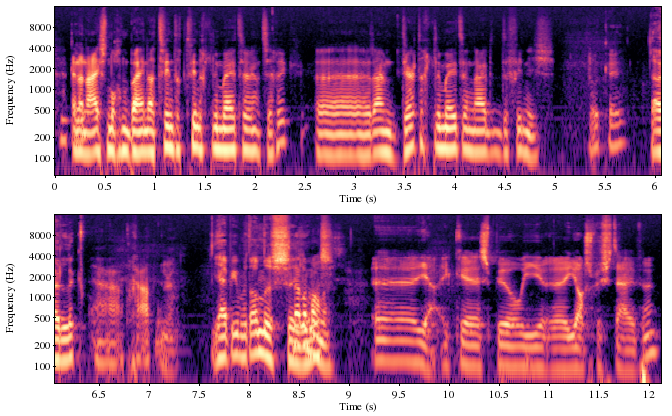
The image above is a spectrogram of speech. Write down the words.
Okay. En daarna is het nog bijna 20, 20 kilometer, zeg ik, ruim 30 kilometer naar de, de finish. Oké. Okay. Duidelijk. Ja, het gaat. Ja. Jij hebt iemand anders, uh, mannen. Uh, ja, ik uh, speel hier Jasper Stuyven.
